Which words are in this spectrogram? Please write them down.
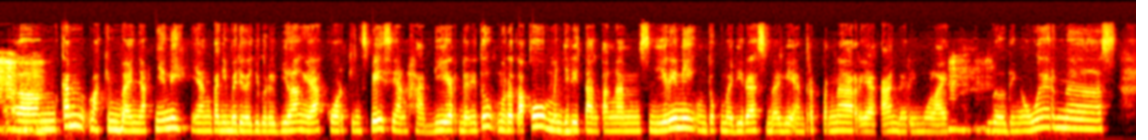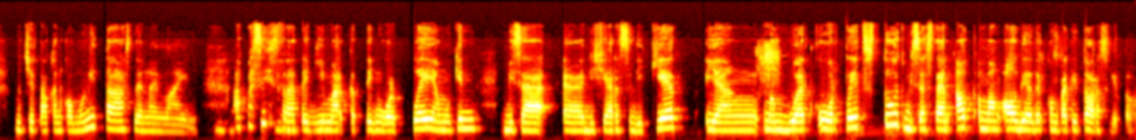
Um, kan makin banyaknya nih yang tadi Mbak Dira juga udah bilang ya, working space yang hadir dan itu menurut aku menjadi tantangan sendiri nih untuk Mbak Dira sebagai entrepreneur ya kan dari mulai building awareness, menciptakan komunitas dan lain-lain. Apa sih strategi marketing workplace yang mungkin bisa uh, di-share sedikit yang membuat workplace tuh bisa stand out among all the other competitors gitu?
